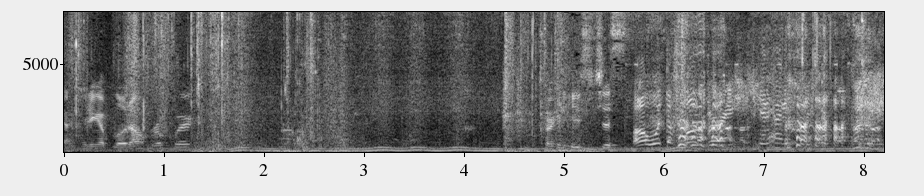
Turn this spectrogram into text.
I'm hitting up loadout real quick. Bernie's just oh, what the fuck, Bernie? Get out of here!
